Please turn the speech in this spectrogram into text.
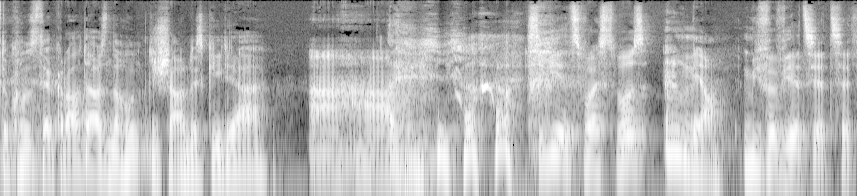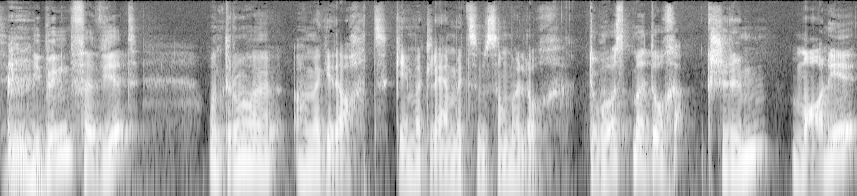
du kannst ja geradeaus nach unten schauen, das geht ja auch. Aha. Sigi, jetzt weißt du was? Ja. Mich verwirrt es jetzt. Ich bin verwirrt und darum haben wir gedacht, gehen wir gleich mal zum Sommerloch. Du hast mir doch geschrieben, Mani,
